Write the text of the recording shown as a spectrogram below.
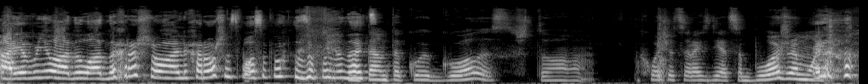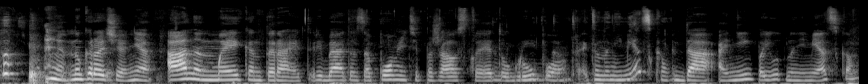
А, я поняла, ну ладно, хорошо, Аля, хороший способ запоминать. Там такой голос, что хочется раздеться. Боже мой! ну, короче, не. Анан Мэй Кантерайт. Ребята, запомните, пожалуйста, эту группу. Это на немецком? Да, они поют на немецком.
